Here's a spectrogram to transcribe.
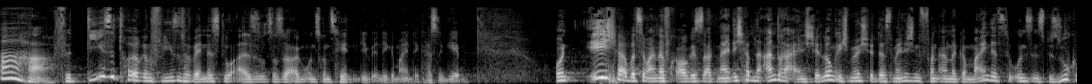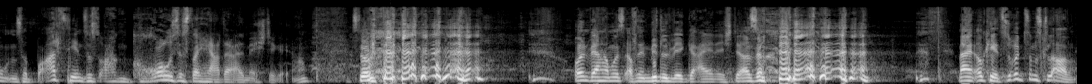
aha, für diese teuren Fliesen verwendest du also sozusagen unseren Zehnten, die wir in die Gemeindekasse geben. Und ich habe zu meiner Frau gesagt, nein, ich habe eine andere Einstellung. Ich möchte, dass Menschen von einer Gemeinde zu uns ins Besuch kommen und unser Bad sehen, zu sagen, groß ist der Herr, der Allmächtige. Ja? So. Und wir haben uns auf den Mittelweg geeinigt. Also Nein, okay, zurück zum Sklaven.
